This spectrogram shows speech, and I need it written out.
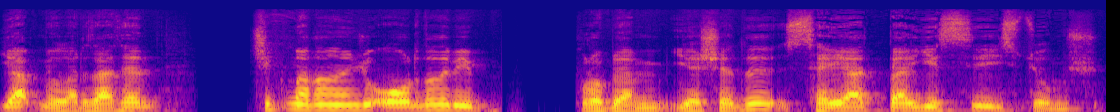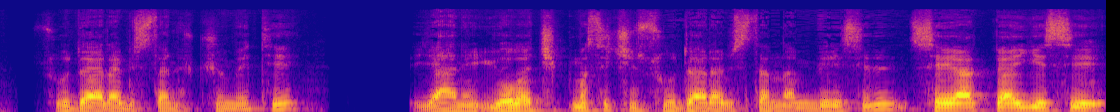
yapmıyorlar. Zaten çıkmadan önce orada da bir problem yaşadı. Seyahat belgesi istiyormuş Suudi Arabistan hükümeti. Yani yola çıkması için Suudi Arabistan'dan birisinin seyahat belgesi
